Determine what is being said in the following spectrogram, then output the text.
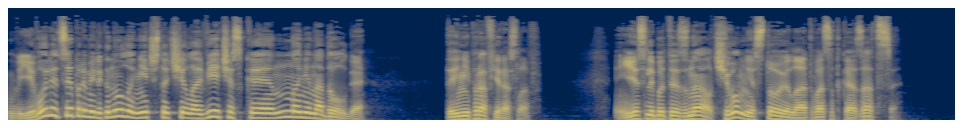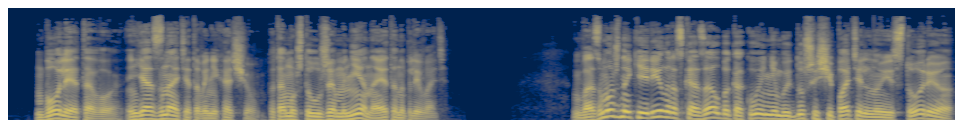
В его лице промелькнуло нечто человеческое, но ненадолго. Ты не прав, Ярослав. Если бы ты знал, чего мне стоило от вас отказаться. Более того, я знать этого не хочу, потому что уже мне на это наплевать. Возможно, Кирилл рассказал бы какую-нибудь душещипательную историю,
